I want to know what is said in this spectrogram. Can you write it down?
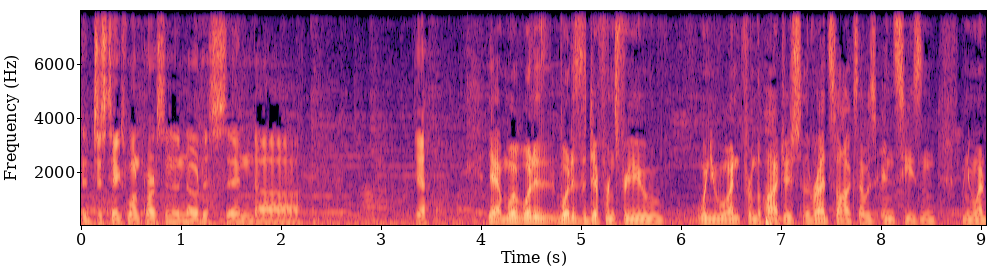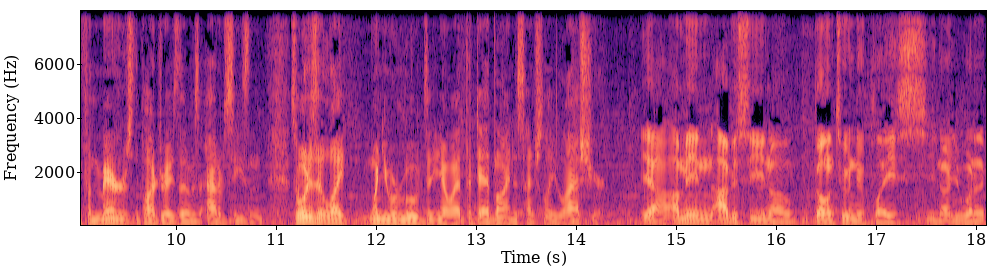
it just takes one person to notice, and uh, yeah. Yeah, what, what is what is the difference for you when you went from the Padres to the Red Sox that was in season, when you went from the Mariners to the Padres that was out of season? So what is it like when you were moved, you know, at the deadline essentially last year? Yeah, I mean, obviously, you know, going to a new place, you know, you want to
